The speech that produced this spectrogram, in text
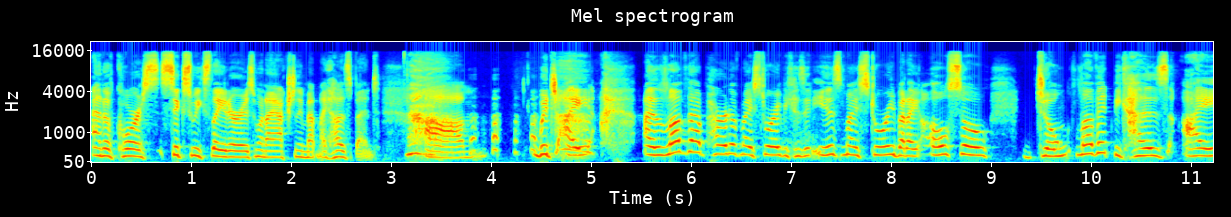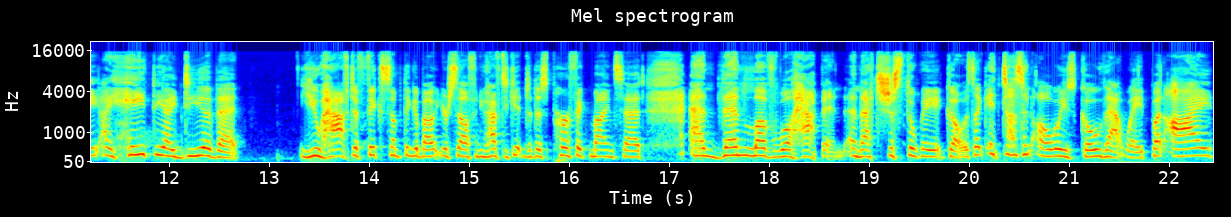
And of course, six weeks later is when I actually met my husband, um, which I I love that part of my story because it is my story, but I also don't love it because I I hate the idea that you have to fix something about yourself and you have to get into this perfect mindset and then love will happen and that's just the way it goes like it doesn't always go that way but i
